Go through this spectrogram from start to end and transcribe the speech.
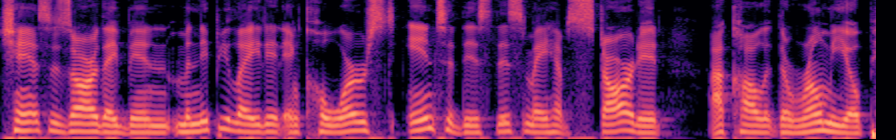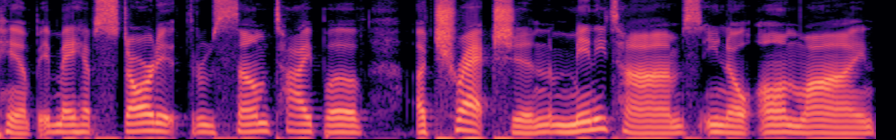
chances are they've been manipulated and coerced into this this may have started i call it the romeo pimp it may have started through some type of attraction many times you know online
